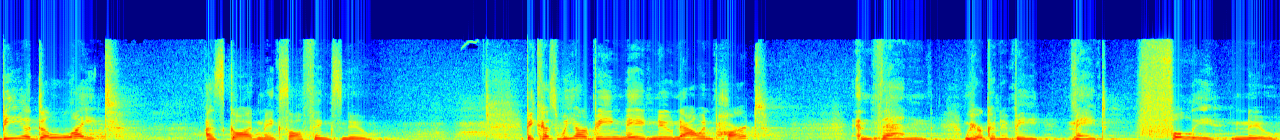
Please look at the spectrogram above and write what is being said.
Be a delight as God makes all things new. Because we are being made new now in part, and then we are going to be made fully new.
